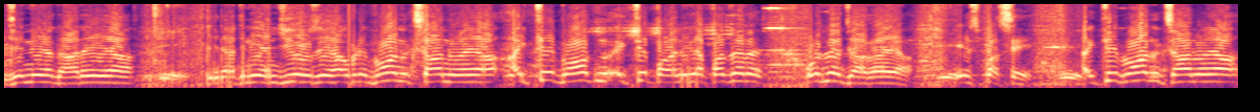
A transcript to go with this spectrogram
ਜਿੰਨੇ ਅਦਾਰੇ ਆ ਜਾਂ। ਜਿੰਨੀ ਐਨਜੀਓਜ਼ ਆ ਆਪਣੇ ਬਹੁਤ ਨੁਕਸਾਨ ਹੋਇਆ। ਇੱਥੇ ਬਹੁਤ ਇੱਥੇ ਪਾਣੀ ਦਾ ਪੱਧਰ ਉਹਦੇ ਨਾਲ ਜ਼ਿਆਦਾ ਆ ਇਸ ਪਾਸੇ। ਇੱਥੇ ਬਹੁਤ ਨੁਕਸਾਨ ਹੋਇਆ।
